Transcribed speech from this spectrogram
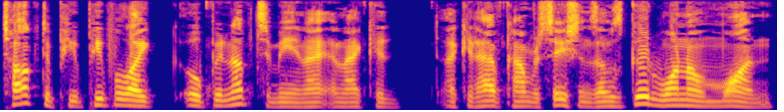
talked to people, people like open up to me and I, and I could, I could have conversations. I was good one on one.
